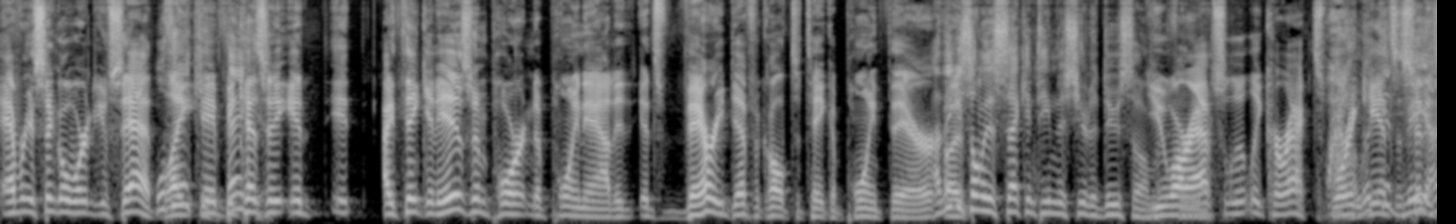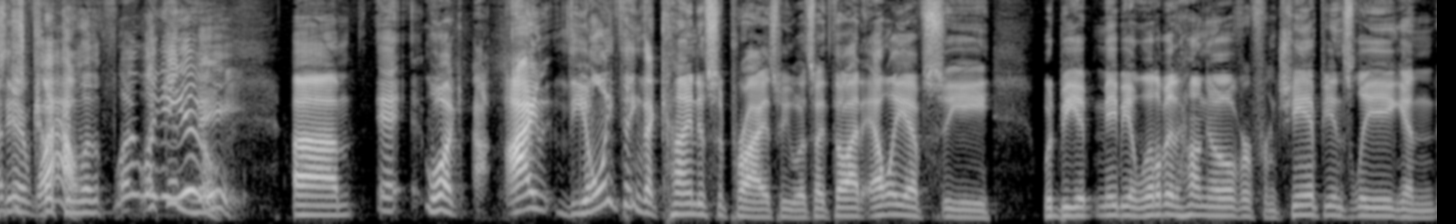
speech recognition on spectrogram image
every single word you've said. Well, like thank you, it, because it, it it I think it is important to point out it, it's very difficult to take a point there. I think Uh, it's only the second team this year to do so. you are I'm absolutely correct. Wow, look at Kansas. City. Yeah, wow, with- look, look at at you. me. Um, eh, look, I the only thing that kind of surprised me was I thought LAFC would be maybe a little bit hungover from Champions League and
